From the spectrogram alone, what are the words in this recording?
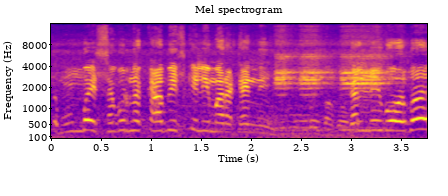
तर मुंबई सगूर्ण काबीज केली मराठ्यांनी. गल्ली बोल बघ.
